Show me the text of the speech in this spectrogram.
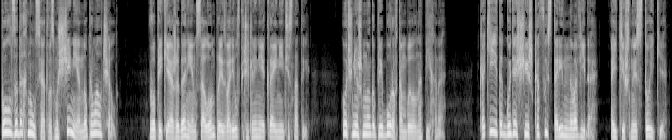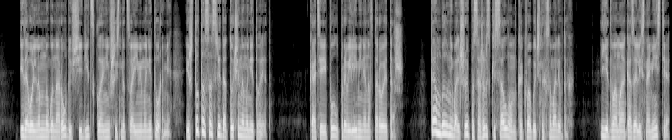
Пол задохнулся от возмущения, но промолчал. Вопреки ожиданиям, салон производил впечатление крайней тесноты. Очень уж много приборов там было напихано. Какие-то гудящие шкафы старинного вида, айтишные стойки, и довольно много народу сидит, склонившись над своими мониторами, и что-то сосредоточенно мониторит. Катя и Пол провели меня на второй этаж. Там был небольшой пассажирский салон, как в обычных самолетах. Едва мы оказались на месте,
